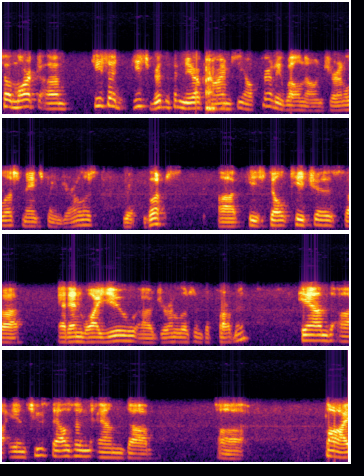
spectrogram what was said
So Mark, um, he's a he's written for the New York Times, you know, fairly well known journalist, mainstream journalist, written books. Uh, he still teaches uh, at NYU uh, journalism department, and uh, in 2005 uh, uh,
